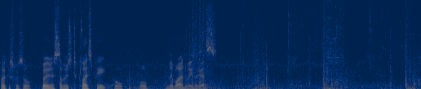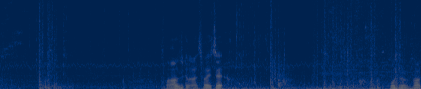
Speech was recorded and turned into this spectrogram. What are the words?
focus crystal. Bonus damage to close people or nearby enemies, I guess. I'm just gonna activate it. Wondering fun.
